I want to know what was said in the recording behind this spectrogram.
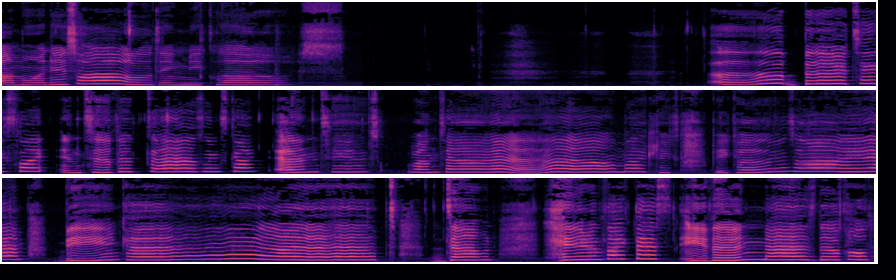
someone is holding me close. A bird takes flight into the dazzling sky, and tears run down my cheeks because I am being kept down here like this. Even as the cold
